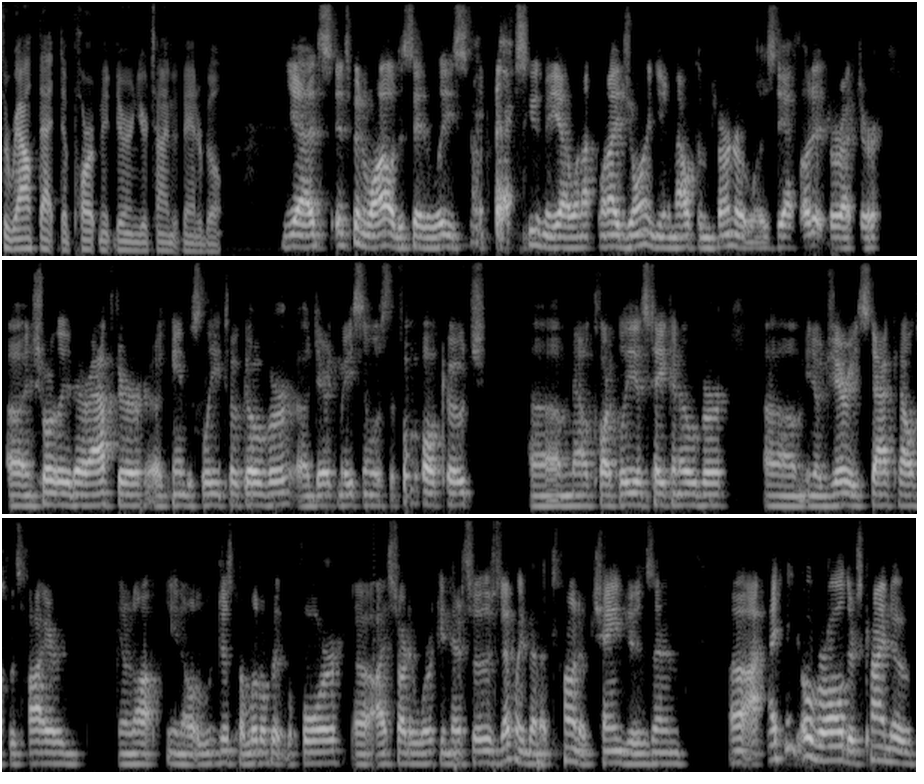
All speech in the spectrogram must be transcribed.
throughout that department during your time at Vanderbilt? Yeah, it's it's been wild to say the least. Excuse me. Yeah, when I when I joined, you know, Malcolm Turner was the athletic director uh, and shortly thereafter, uh, Candice Lee took over. Uh, Derek Mason was the football coach. Um, now Clark Lea has taken over. Um, you know, Jerry Stackhouse was hired, you know, not, you know, just a little bit before uh, I started working there. So there's definitely been a ton of changes. And uh, I, I think overall there's kind of,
